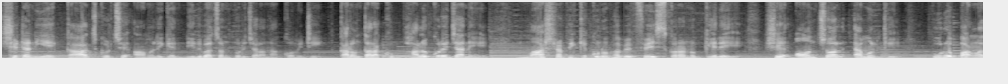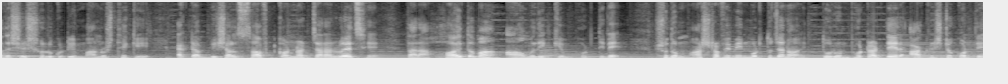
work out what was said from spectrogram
সেটা নিয়ে কাজ করছে আওয়ামী লীগের নির্বাচন পরিচালনা কমিটি। কারণ তারা খুব ভালো করে জানে মাশরাফিকে কোনোভাবে ফেস করানো গেলে সে অঞ্চল এমনকি পুরো বাংলাদেশের ষোলো কোটি মানুষ থেকে একটা বিশাল সফট কর্নার যারা রয়েছে, তারা হয়তোবা আওয়ামী লীগকে ভোট দেবে। শুধু মাশরাফি বিন মুর্তুজা নয়, তরুণ ভোটারদের আকৃষ্ট করতে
